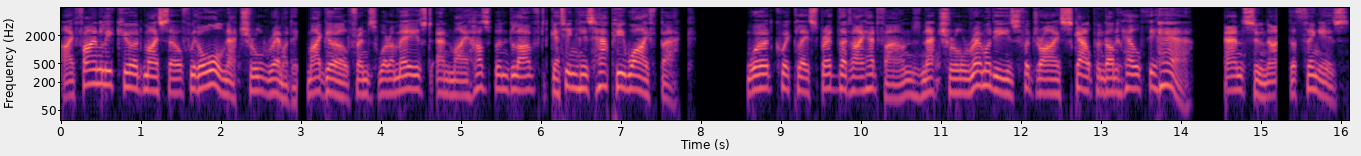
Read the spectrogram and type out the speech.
I finally cured myself with all natural remedy. My girlfriends were amazed and my husband loved getting his happy wife back. Word quickly spread that I had found natural remedies for dry scalp and unhealthy hair. And soon I, the thing is,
